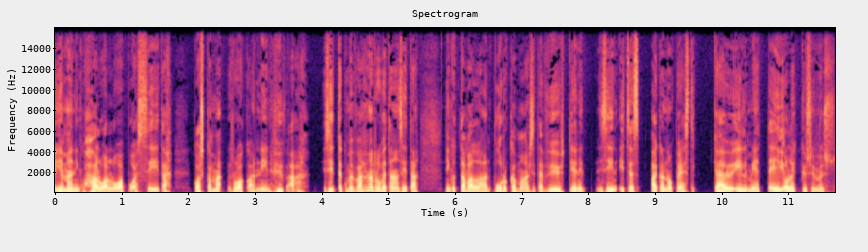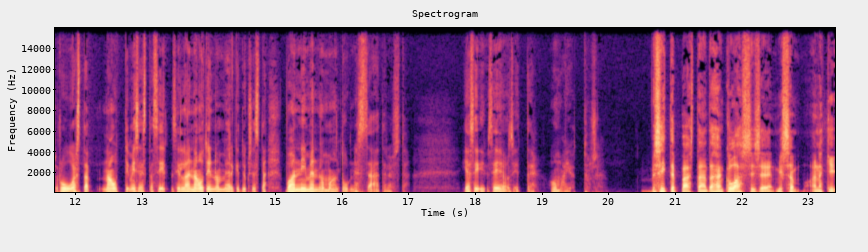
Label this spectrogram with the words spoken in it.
ja mä en niin halua luopua siitä, koska mä, ruoka on niin hyvää. Ja sitten kun me vähän ruvetaan sitä niin kuin tavallaan purkamaan sitä vyyhtiä, niin, niin siinä itse asiassa aika nopeasti käy ilmi, että ei ole kysymys ruoasta nauttimisesta, sillä nautinnon merkityksestä, vaan nimenomaan tunnesäätelystä. Ja se, se on sitten oma juttunsa. Sitten päästään tähän klassiseen, missä ainakin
